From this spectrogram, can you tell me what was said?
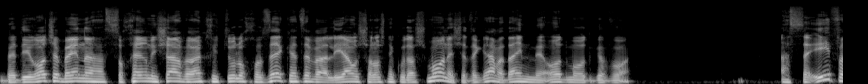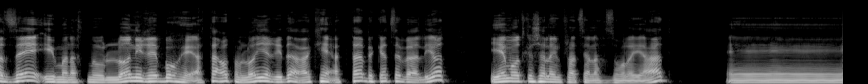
בדירות שבהן הסוחר נשאר ורק חידשו לו חוזה, קצב העלייה הוא 3.8, שזה גם עדיין מאוד מאוד גבוה. הסעיף הזה, אם אנחנו לא נראה בו האטה, עוד פעם, לא ירידה, רק האטה בקצב העליות, יהיה מאוד קשה לאינפלציה לחזור ליעד, אה,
